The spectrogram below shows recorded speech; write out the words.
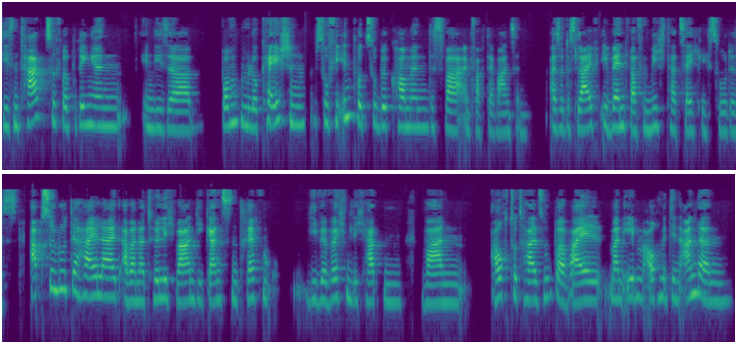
diesen Tag zu verbringen in dieser Bomben-Location, so viel Input zu bekommen, das war einfach der Wahnsinn. Also das Live-Event war für mich tatsächlich so das absolute Highlight, aber natürlich waren die ganzen Treffen, die wir wöchentlich hatten, waren auch total super, weil man eben auch mit den anderen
